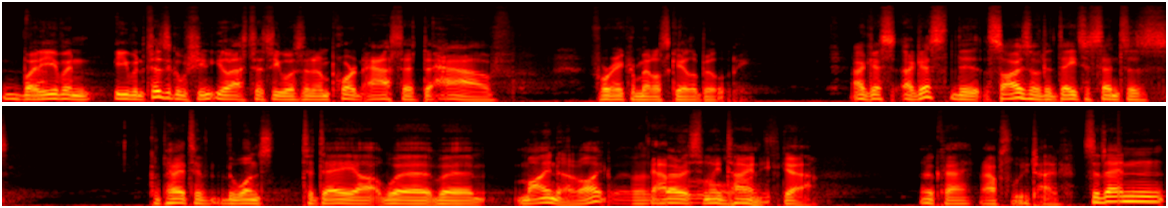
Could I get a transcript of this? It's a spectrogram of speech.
but even even physical machine elasticity was an important asset to have for incremental scalability. I guess I guess the size of the data centers compared to the ones today are, were were minor, right? Were Absolutely small, tiny. Right? Yeah. Okay. Absolutely tiny. So then,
